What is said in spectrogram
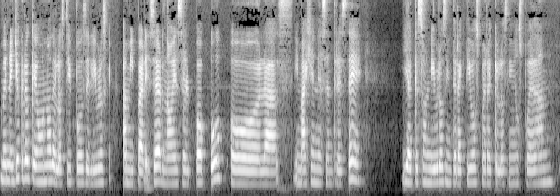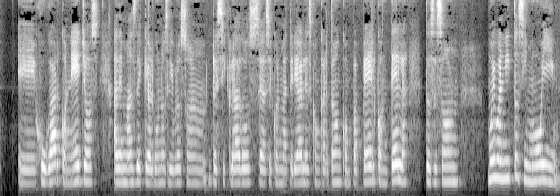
Bueno, yo creo que uno de los tipos de libros, a mi parecer, no es el pop-up o las imágenes en 3D, ya que son libros interactivos para que los niños puedan eh, jugar con ellos, además de que algunos libros son reciclados, se hace con materiales, con cartón, con papel, con tela, entonces son muy bonitos y muy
